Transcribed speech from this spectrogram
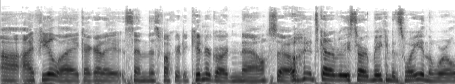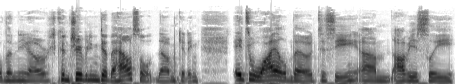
Uh, I feel like I gotta send this fucker to kindergarten now, so it's gotta really start making its way in the world and, you know, contributing to the household. No, I'm kidding. It's wild though to see. Um, obviously,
